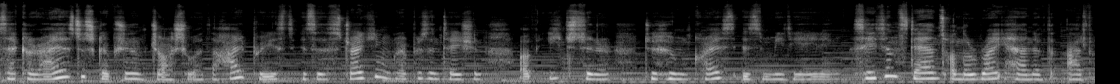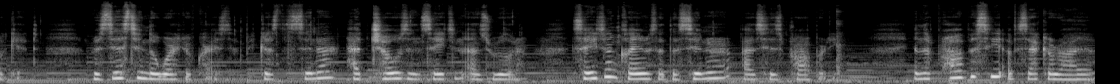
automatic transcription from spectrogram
Zechariah's description of Joshua the high priest is a striking representation of each sinner to whom Christ is mediating. Satan stands on the right hand of the advocate, resisting the work of Christ because the sinner had chosen Satan as ruler. Satan claims that the sinner as his property. In the prophecy of Zechariah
